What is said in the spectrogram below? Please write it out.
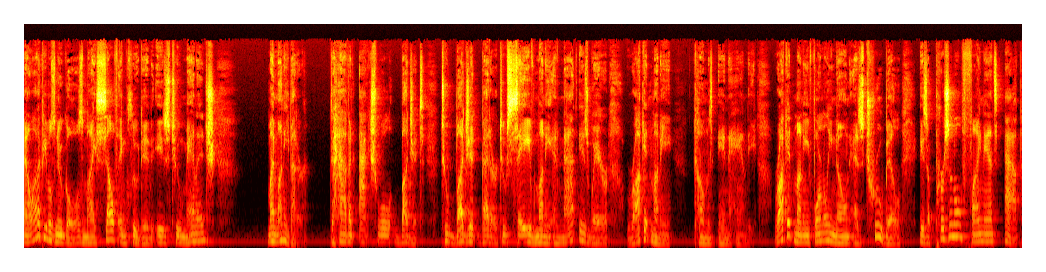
And a lot of people's new goals, myself included, is to manage my money better, to have an actual budget, to budget better, to save money. And that is where Rocket Money comes in handy. Rocket Money, formerly known as Truebill, is a personal finance app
